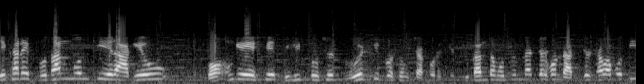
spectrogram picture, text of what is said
যেখানে প্রধানমন্ত্রী এর আগেও বঙ্গে এসে দিলীপ ঘোষের ডুয়েটটি প্রশংসা করেছে। সুকান্ত মজুমদার যখন রাজ্য সভাপতি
